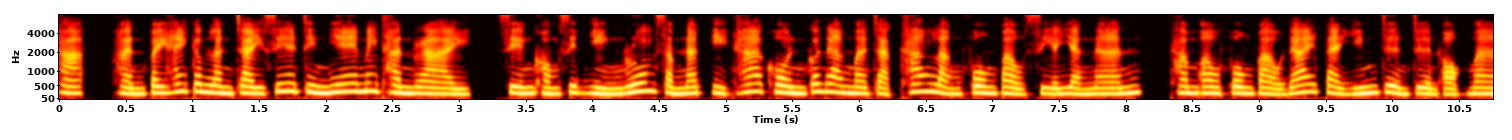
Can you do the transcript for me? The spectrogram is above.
คะ หันไปให้กำลังใจเซี่ยจินเย่ไม่ทันไร เสียงของสิทธิหญิงร่วมสำนักอีกห้าคนก็ดังมาจากข้างหลังฟงเป่าเสียอย่างนั้นทำเอาฟงเป่าได้แต่ยิ้มเจือนๆออกมา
